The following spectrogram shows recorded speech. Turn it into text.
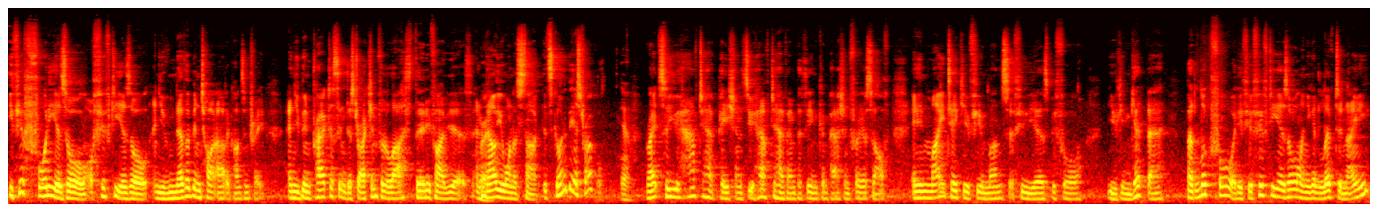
if you're 40 years old or 50 years old and you've never been taught how to concentrate and you've been practicing distraction for the last 35 years and now you want to start, it's going to be a struggle Yeah. right? So you have to have patience, you have to have empathy and compassion for yourself. And it might take you a few months, a few years before you can get there. But look forward. If you're 50 years old and you're going to live to 90, you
